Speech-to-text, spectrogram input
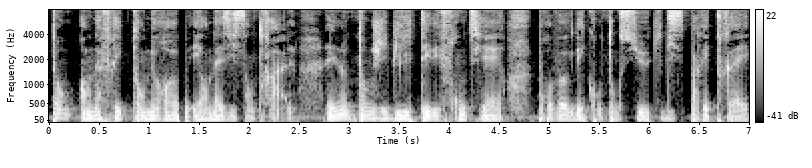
tant en Afrique qu'en Europe et en Asie centrale. L'intangibilité des frontières provoque des contentieux qui disparaîtraient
